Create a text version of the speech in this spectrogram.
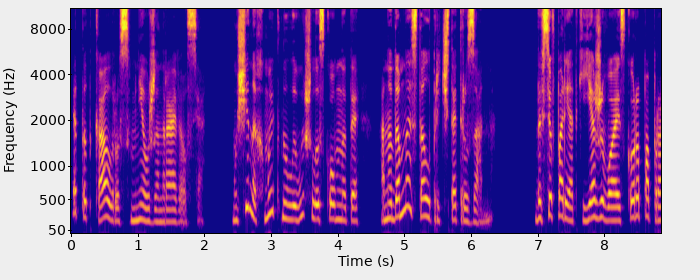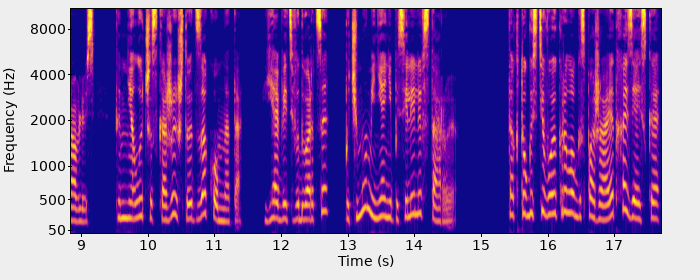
Этот Калрус мне уже нравился. Мужчина хмыкнул и вышел из комнаты, а надо мной стала причитать Рузанна. «Да все в порядке, я жива и скоро поправлюсь. Ты мне лучше скажи, что это за комната. Я ведь во дворце, почему меня не поселили в старую?» «Так то гостевое крыло, госпожа, а это хозяйское».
